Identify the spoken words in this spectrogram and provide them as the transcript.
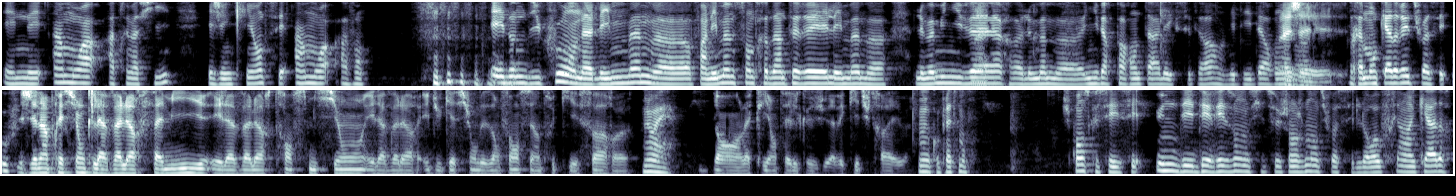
est né un mois après ma fille et j'ai une cliente, c'est un mois avant et donc du coup, on a les mêmes, euh, enfin les mêmes centres d'intérêt, les mêmes, euh, le même univers, euh, le même univers parental, etc. On est des darons vraiment cadrés, tu vois, c'est ouf. J'ai l'impression que la valeur famille et la valeur transmission et la valeur éducation des enfants, c'est un truc qui est fort dans la clientèle que avec qui tu travailles. complètement. Je pense que c'est une des, des, raisons aussi de ce changement, tu vois, c'est de leur offrir un cadre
